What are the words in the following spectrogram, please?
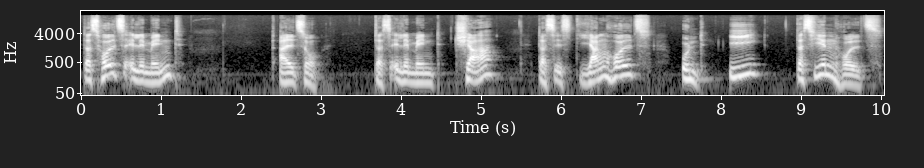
das Holzelement, also das Element Cha, das ist Yang-Holz, und I, das Yin-Holz.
